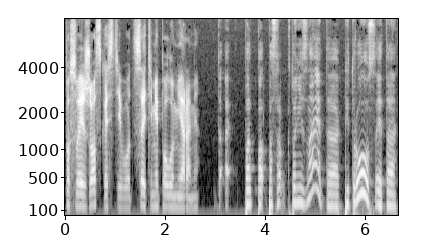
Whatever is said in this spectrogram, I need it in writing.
по своей жесткости вот с этими полумерами. Да, э, по, по, по, кто не знает, э, Петроус это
